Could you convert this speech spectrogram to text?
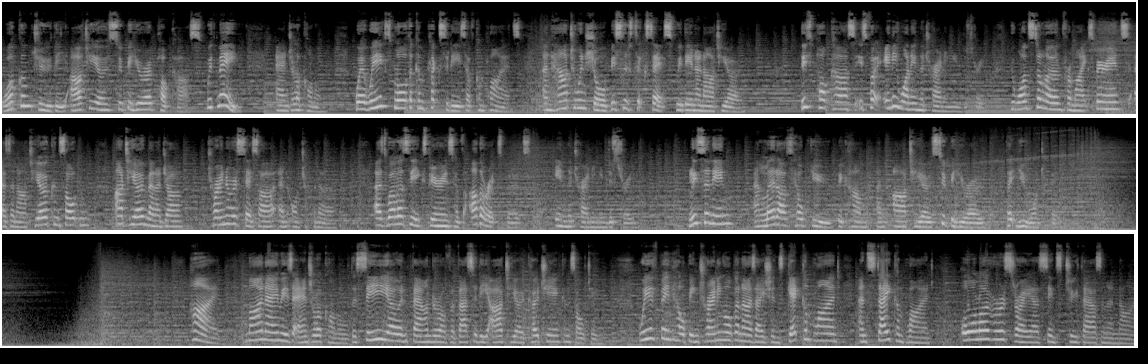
Welcome to the RTO Superhero Podcast with me, Angela Connell, where we explore the complexities of compliance and how to ensure business success within an RTO. This podcast is for anyone in the training industry who wants to learn from my experience as an RTO consultant, RTO manager, trainer assessor, and entrepreneur, as well as the experience of other experts in the training industry. Listen in and let us help you become an RTO superhero that you want to be. Hi, my name is Angela Connell, the CEO and founder of Vivacity RTO Coaching and Consulting. We have been helping training organisations get compliant and stay compliant all over Australia since 2009.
